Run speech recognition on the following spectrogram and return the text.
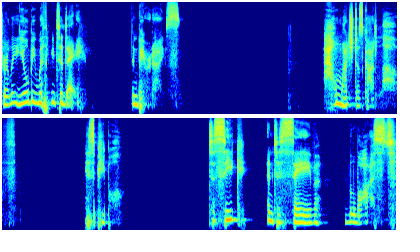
surely you'll be with me today in paradise. How much does God love his people to seek and to save the lost?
